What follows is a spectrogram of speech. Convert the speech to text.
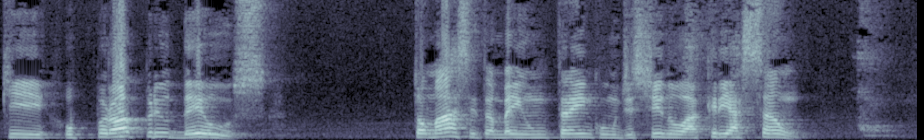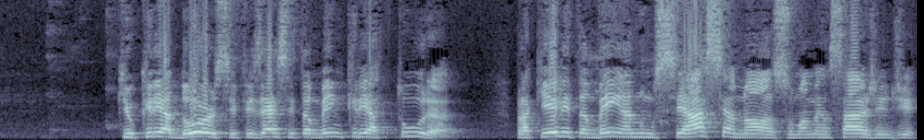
que o próprio Deus tomasse também um trem com destino à criação. Que o Criador se fizesse também criatura, para que ele também anunciasse a nós uma mensagem de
